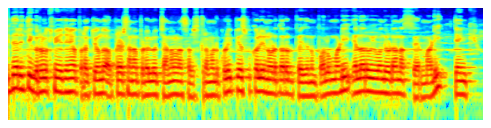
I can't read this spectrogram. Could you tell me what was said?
ಇದೇ ರೀತಿ ಗೃಹಲಕ್ಷ್ಮಿ ಯೋಜನೆಯ ಪ್ರತಿಯೊಂದು ಅಪ್ಡೇಟ್ಸನ್ನು ಪಡೆಯಲು ಚಾನಲ್ನ ಸಬ್ಸ್ಕ್ರೈಬ್ ಮಾಡಿಕೊಳ್ಳಿ. ಫೇಸ್ಬುಕ್ಕಲ್ಲಿ ನೋಡ್ತಾ ಇರೋರು ಪೇಜನ್ನು ಫಾಲೋ ಮಾಡಿ. ಎಲ್ಲರೂ ಈ ಒಂದು ವಿಡಿಯೋನ ಶೇರ್ ಮಾಡಿ. ಥ್ಯಾಂಕ್ ಯು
